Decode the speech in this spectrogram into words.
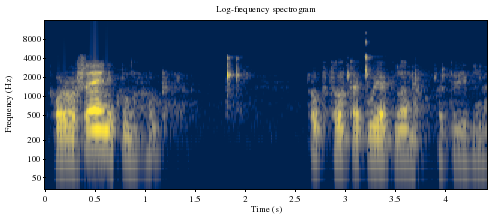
хорошеньку. Тобто таку, як нам потрібно.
